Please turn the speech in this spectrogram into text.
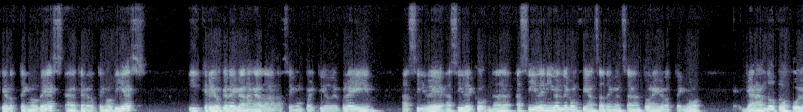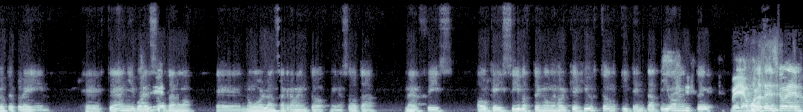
que los tengo 10, eh, que los tengo 10 y creo que le ganan a Dallas en un partido de play Así de, así de, así de nivel de confianza tengo en San Antonio que los tengo ganando dos juegos de play este año y pues el sótano eh, New Orleans, Sacramento, Minnesota, Memphis. Ok, sí, los tengo mejor que Houston y tentativamente. Me llamó la atención eso.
